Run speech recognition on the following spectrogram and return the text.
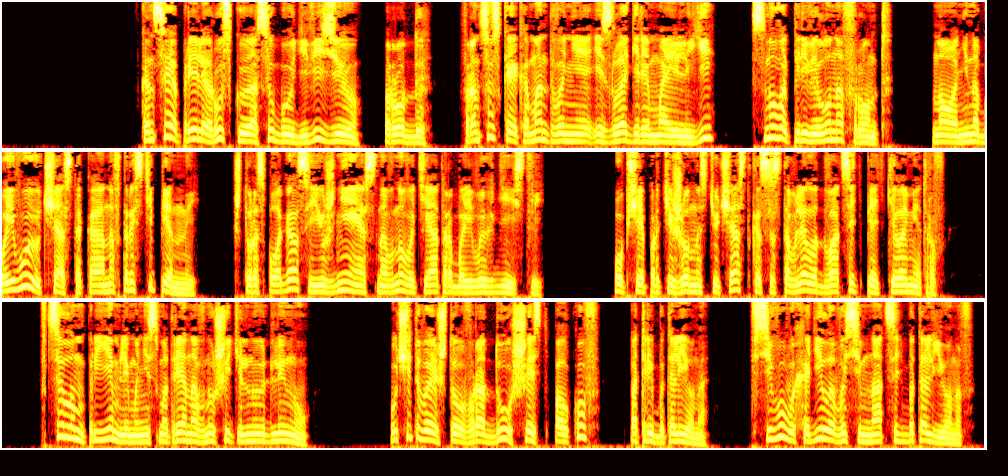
В конце апреля русскую особую дивизию РОД французское командование из лагеря Майельи снова перевело на фронт, но не на боевой участок, а на второстепенный, что располагался южнее основного театра боевых действий. Общая протяженность участка составляла 25 километров. В целом приемлемо, несмотря на внушительную длину. Учитывая, что в роду 6 полков, по 3 батальона, всего выходило 18 батальонов.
